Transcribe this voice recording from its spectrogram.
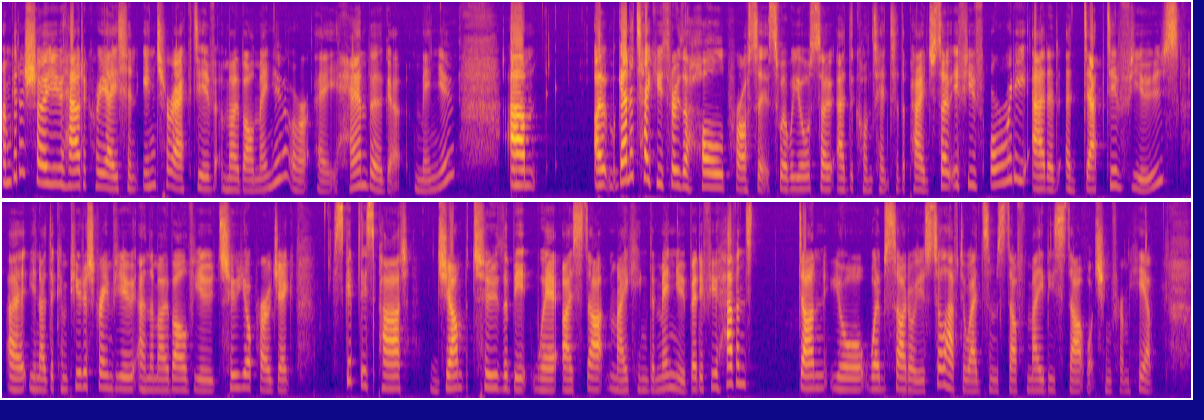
I'm going to show you how to create an interactive mobile menu or a hamburger menu. Um, I'm going to take you through the whole process where we also add the content to the page. So if you've already added adaptive views, uh, you know, the computer screen view and the mobile view to your project, skip this part, jump to the bit where I start making the menu. But if you haven't done your website or you still have to add some stuff, maybe start watching from here.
